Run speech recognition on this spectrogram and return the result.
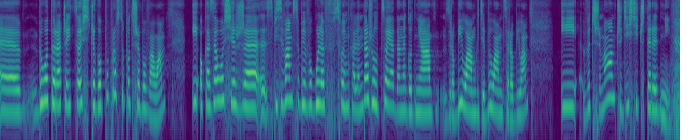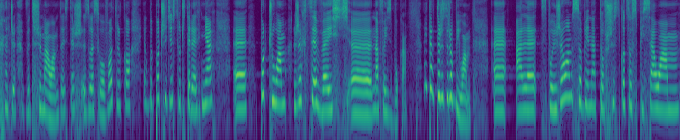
E, było to raczej coś, czego po prostu potrzebowałam. I okazało się, że spisywałam sobie w ogóle w swoim kalendarzu, co ja danego dnia zrobiłam, gdzie byłam, co robiłam i wytrzymałam 34 dni. Znaczy, wytrzymałam, to jest też złe słowo, tylko jakby po 34 dniach e, poczułam, że chcę wejść e, na Facebooka. No i tak też zrobiłam. E, ale spojrzałam sobie na to wszystko, co spisałam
